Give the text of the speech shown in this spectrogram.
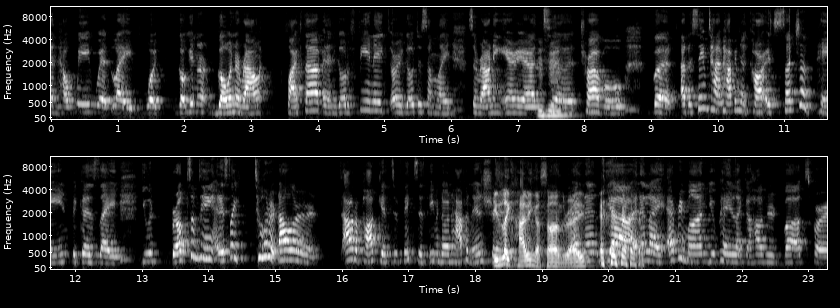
and help me with like what going going around Flagstaff and then go to Phoenix or go to some like surrounding area Mm-hmm. to travel. But at the same time, having a car it's such a pain because like you would broke something and it's like two hundred dollar out of pocket to fix it, even though I don't have an insurance. It's like having a son, right? And then, yeah, and then like every month you pay like a hundred bucks for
